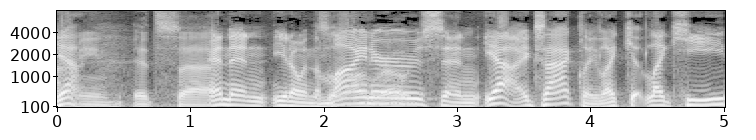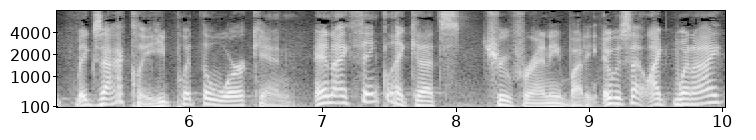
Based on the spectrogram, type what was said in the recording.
Yeah. I mean, it's uh, and then you know in the It's a long minors and yeah exactly like like he exactly he put the work in and i think like that's true for anybody it was uh, like when i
